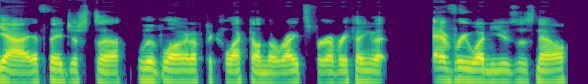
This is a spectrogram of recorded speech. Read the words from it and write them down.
Yeah, if they just uh, live long enough to collect on the rights for everything that everyone uses now.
